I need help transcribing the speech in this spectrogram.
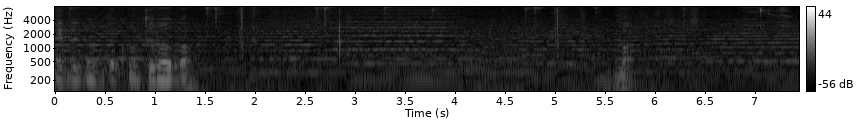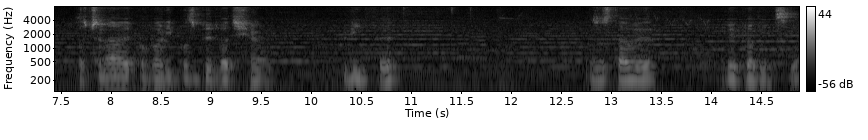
Jak wygląda kulturowo? No. Zaczynamy powoli pozbywać się Litwy. Zostały dwie prowincje.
